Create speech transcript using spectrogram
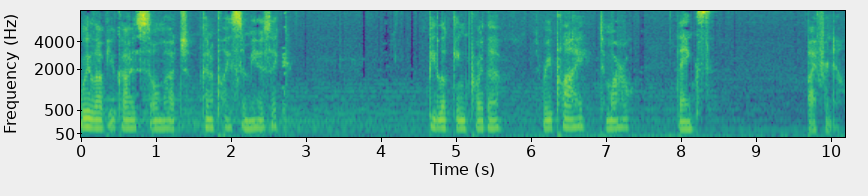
We love you guys so much. I'm going to play some music. Be looking for the reply tomorrow. Thanks. Bye for now.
